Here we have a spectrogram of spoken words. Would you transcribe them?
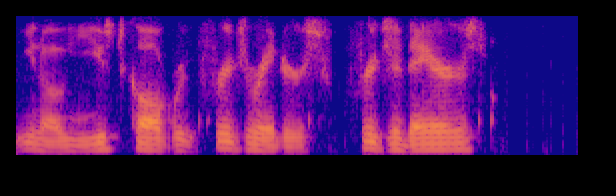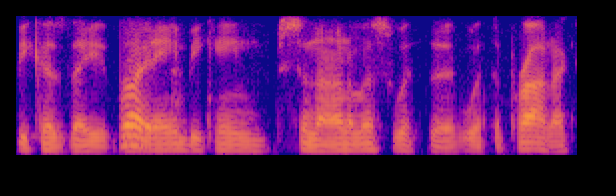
you know you used to call refrigerators frigidaires because they the Right. name became synonymous with the with the product.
